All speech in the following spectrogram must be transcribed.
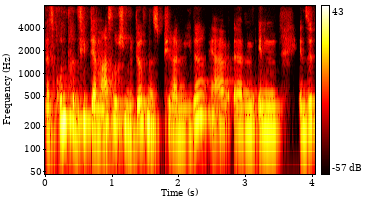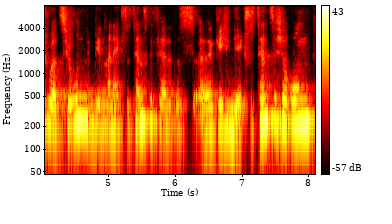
das Grundprinzip der Maslow'schen Bedürfnispyramide. Ja, ähm, in, in Situationen, in denen meine Existenz gefährdet ist, äh, gehe ich in die Existenzsicherung.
